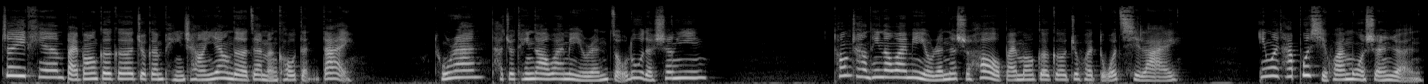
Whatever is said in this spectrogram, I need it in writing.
这一天，白猫哥哥就跟平常一样的在门口等待。突然，他就听到外面有人走路的声音。通常听到外面有人的时候，白猫哥哥就会躲起来，因为他不喜欢陌生人。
